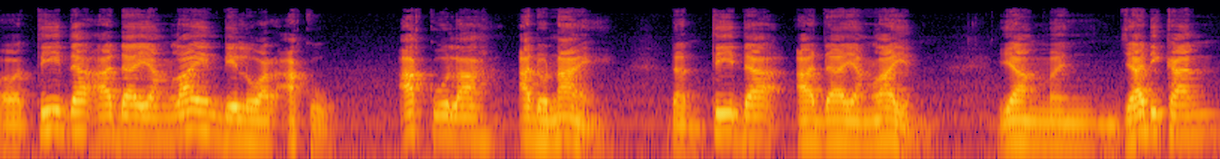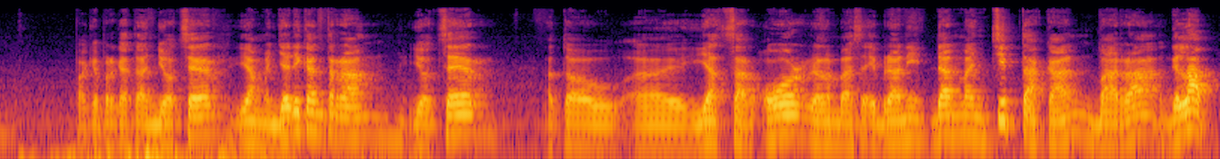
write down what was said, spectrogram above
bahwa tidak ada yang lain di luar aku. Akulah Adonai dan tidak ada yang lain yang menjadikan pakai perkataan Yotzer yang menjadikan terang Yotzer atau uh, yatsar or dalam bahasa Ibrani dan menciptakan bara gelap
